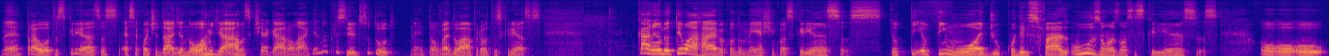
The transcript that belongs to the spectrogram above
né, para outras crianças essa quantidade enorme de armas que chegaram lá, que ele não precisa disso tudo. Né, então vai doar para outras crianças. Caramba, eu tenho uma raiva quando mexem com as crianças. Eu, te, eu tenho um ódio quando eles fazem, usam as nossas crianças ou, ou, ou,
